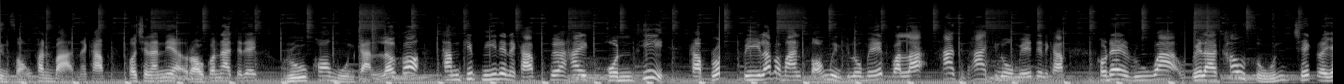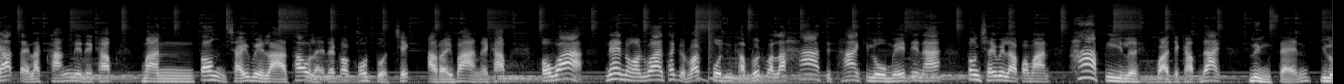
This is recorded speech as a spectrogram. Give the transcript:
12,000 บาทนะครับ เพราะฉะนั้นเนี่ยเราก็น่าจะได้รู้ข้อมูลกัน แล้วก็ทำคลิปนี้เนี่ยนะครับเพื่อให้คนที่ขับรถปีละประมาณ 20,000 กิโลเมตรวันละ 55 กิโลเมตรเนี่ยนะครับ เขาได้รู้ว่าเวลาเข้าศูนย์เช็คระยะแต่ละครั้งเนี่ยนะครับ มันต้องใช้เวลาเท่าไหร่แล้วก็เขาตรวจเช็คอะไรบ้างนะครับ เพราะว่าแน่นอนว่าถ้าเกิดว่าคนขับรถวันละ 55 กิโลเมตรเนี่ยนะต้องใช้เวลาประมาณ 5 ปีเลยกว่าจะขับได้ 1 0 0 0 0แกิโล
